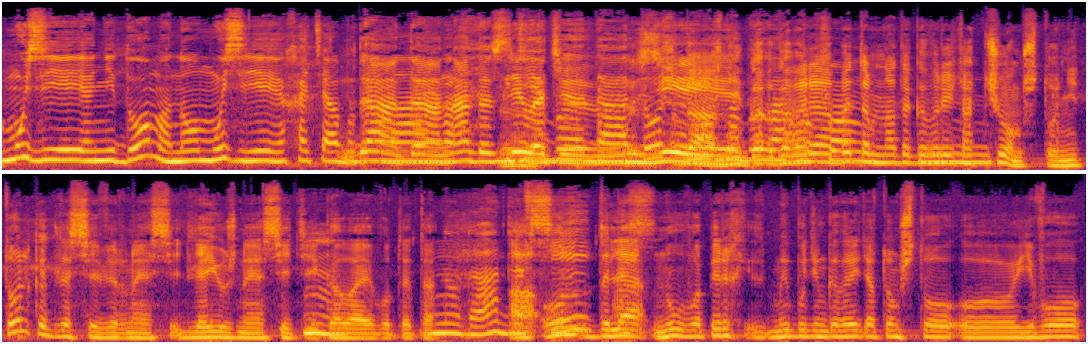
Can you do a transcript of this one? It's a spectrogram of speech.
музея, не дома, но музея хотя бы Да, да, надо сделать бы, да, музей. Да, но, было... Говоря об этом, надо говорить mm. о чем? Что не только для Северной Осетии, для Южной Осетии mm. Галаев вот это, ну, да, для а всей... он для... Ну, во-первых, мы будем говорить о том, что его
